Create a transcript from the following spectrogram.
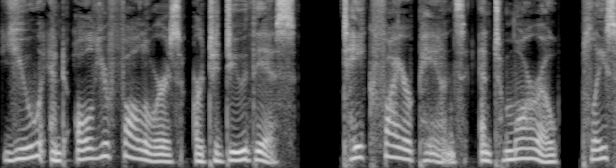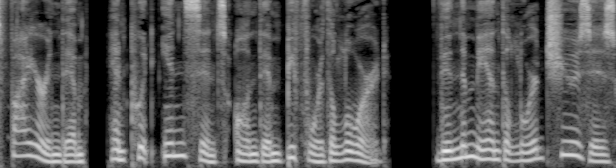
you and all your followers are to do this. Take fire pans, and tomorrow place fire in them and put incense on them before the Lord. Then the man the Lord chooses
